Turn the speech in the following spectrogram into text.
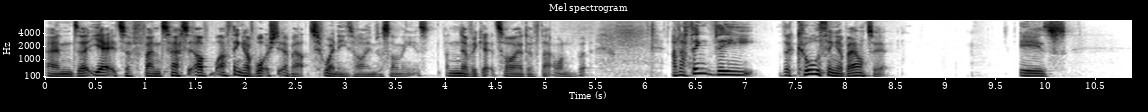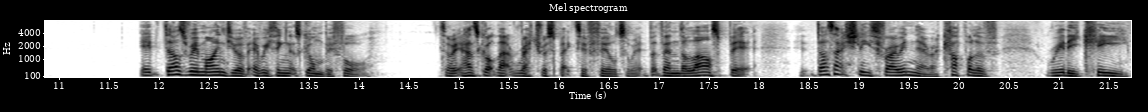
And uh, yeah, it's a fantastic. I've, I think I've watched it about twenty times or something. It's I never get tired of that one. But and I think the the cool thing about it is it does remind you of everything that's gone before. So it has got that retrospective feel to it. But then the last bit, it does actually throw in there a couple of really key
